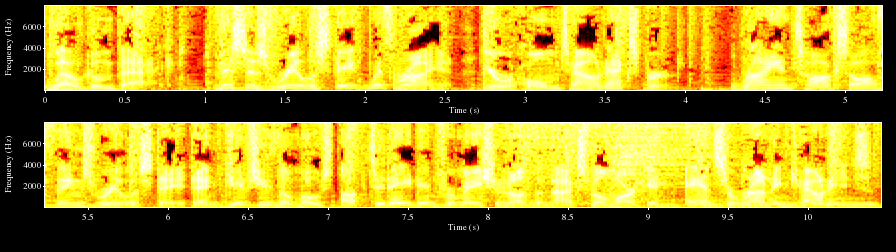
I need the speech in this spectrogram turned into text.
Welcome back. This is Real Estate with Ryan, your hometown expert. Ryan talks all things real estate and gives you the most up to date information on the Knoxville market and surrounding counties.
